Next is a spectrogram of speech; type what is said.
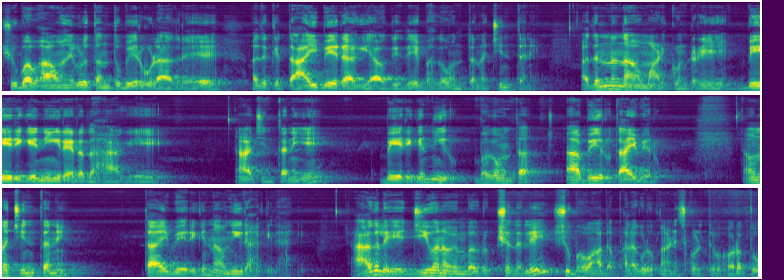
ಶುಭ ಭಾವನೆಗಳು ತಂತು ಬೇರುಗಳಾದರೆ ಅದಕ್ಕೆ ತಾಯಿ ಬೇರಾಗಿ ಯಾವುದಿದೆ? ಭಗವಂತನ ಚಿಂತನೆ. ಅದನ್ನು ನಾವು ಮಾಡಿಕೊಂಡರೆ ಬೇರಿಗೆ ನೀರೆರದ ಹಾಗೆ, ಆ ಚಿಂತನೆಯೇ ಬೇರಿಗೆ ನೀರು. ಭಗವಂತ, ಆ ಬೇರು ತಾಯಿ ಬೇರು. ಅವನ ಚಿಂತನೆ ತಾಯಿ ಬೇರಿಗೆ ನಾವು ನೀರು ಹಾಕಿದ ಹಾಗೆ. ಆಗಲೇ ಜೀವನವೆಂಬ ವೃಕ್ಷದಲ್ಲಿ ಶುಭವಾದ ಫಲಗಳು ಕಾಣಿಸಿಕೊಳ್ತೇವೆ. ಹೊರತು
